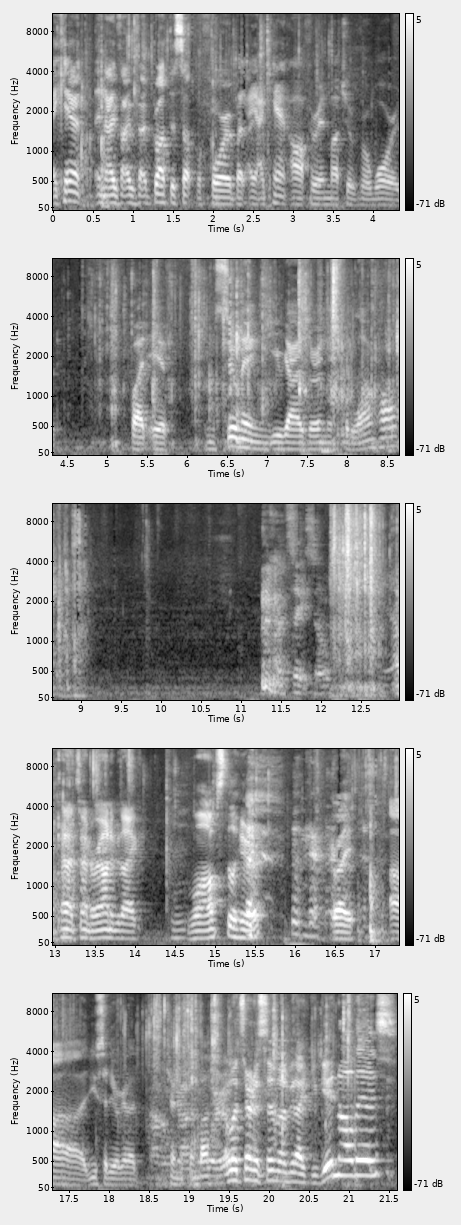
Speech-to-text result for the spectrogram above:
I can't, and I've, I've, I've brought this up before, but I, I can't offer in much of reward. But if I'm assuming you guys are in this for the long haul, I'd say so. I kind of turned around and be like, "Well, I'm still here." right? Uh, you said you were gonna turn to Simba. I'm gonna turn to Simba and be like, "You getting all this?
